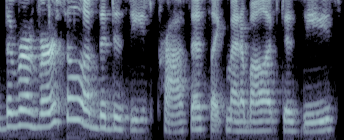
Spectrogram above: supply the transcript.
the reversal of the disease process, like metabolic disease.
